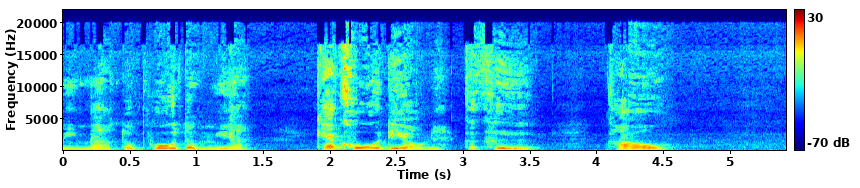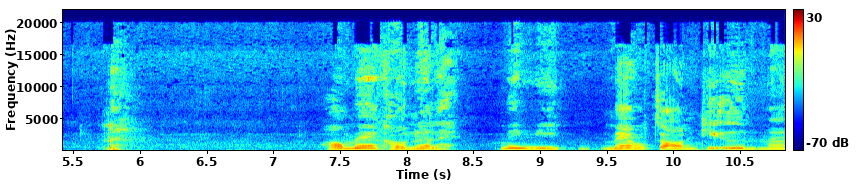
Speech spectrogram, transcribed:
มีแมวตัวผู้ตัวเมีย แค่คู่เดียวนะก็คือเขานะพ่อแม่เขานั่นแหละ ไม่มีแมวจรที่อื่นมา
